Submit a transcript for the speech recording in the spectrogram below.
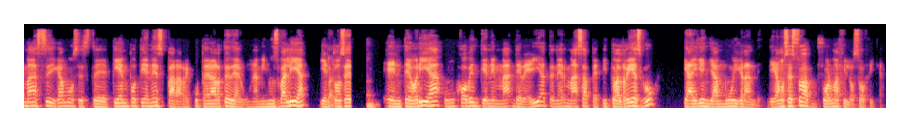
más digamos, este tiempo tienes para recuperarte de alguna minusvalía. Y entonces en teoría, un joven tiene más, debería tener más apetito al riesgo que alguien ya muy grande. Digamos esto a forma filosófica.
